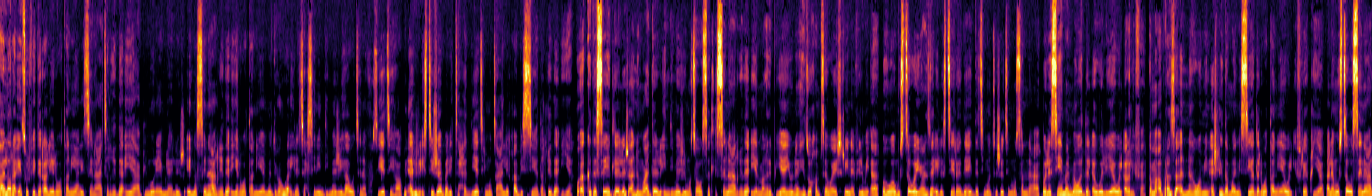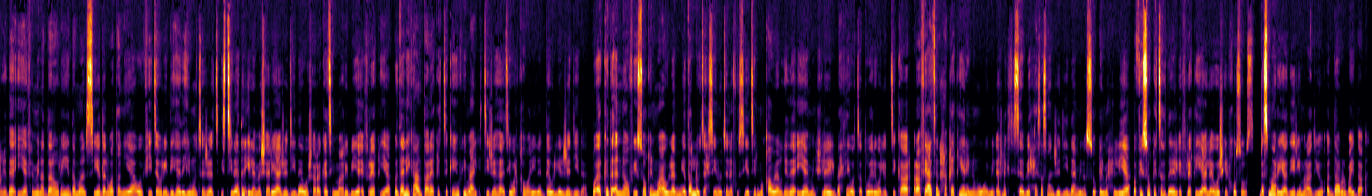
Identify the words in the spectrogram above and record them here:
قال رئيس الفيدرالية الوطنية للصناعات الغذائية عبد المنعم لالج إن الصناعة الغذائية الوطنية مدعوة إلى تحسين اندماجها وتنافسيتها من أجل الاستجابة للتحديات المتعلقة بالسيادة الغذائية. وأكد السيد لالج أن معدل الاندماج المتوسط للصناعة الغذائية المغربية يناهز 25% وهو مستوى يعزى إلى استيراد عدة منتجات مصنعة ولا سيما المواد الأولية والأغلفة. كما أبرز أنه ومن أجل ضمان السيادة الوطنية والإفريقية على مستوى الصناعة الغذائية فمن الضروري ضمان السيادة الوطنية الوطنية وفي توريد هذه المنتجات استنادا إلى مشاريع جديدة وشراكات مغربية إفريقية وذلك عن طريق التكيف مع الاتجاهات والقوانين الدولية الجديدة. وأكد أنه في سوق معولم يظل تحسين تنافسية المقاولة الغذائية من خلال البحث والتطوير والابتكار رافعة حقيقية للنمو من أجل اكتساب حصصا جديدة من السوق المحلية وفي سوق التصدير الإفريقي على وجه الخصوص. بسمة رياضي ريم راديو الدار البيضاء.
